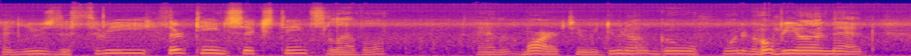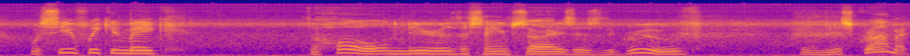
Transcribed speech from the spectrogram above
and use the 3 13 16ths level. Have it marked and we do not go want to go beyond that. We'll see if we can make the hole near the same size as the groove in this grommet.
